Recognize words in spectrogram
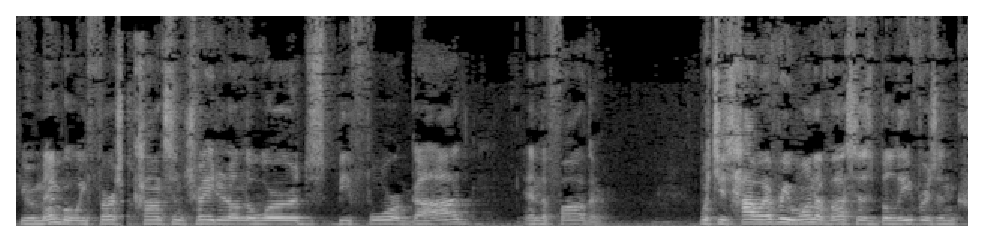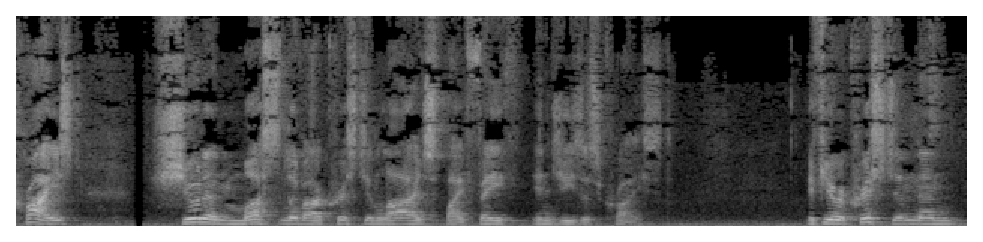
If you remember, we first concentrated on the words before God and the Father, which is how every one of us as believers in Christ should and must live our Christian lives by faith in Jesus Christ. If you're a Christian, then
